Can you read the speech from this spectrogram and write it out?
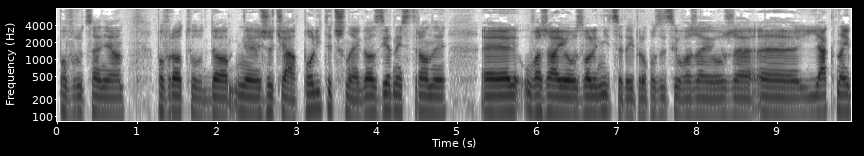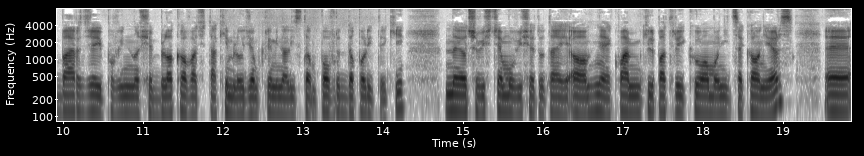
powrócenia, powrotu do e, życia politycznego. Z jednej strony E, uważają, zwolennicy tej propozycji uważają, że e, jak najbardziej powinno się blokować takim ludziom, kryminalistom, powrót do polityki. No i oczywiście mówi się tutaj o nie, Kłamim Kilpatricku, o Monice Conyers, e,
